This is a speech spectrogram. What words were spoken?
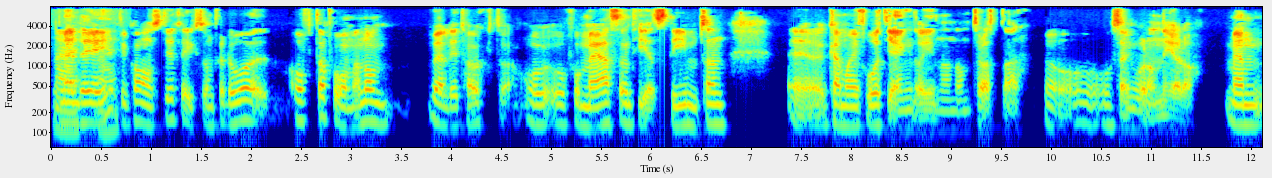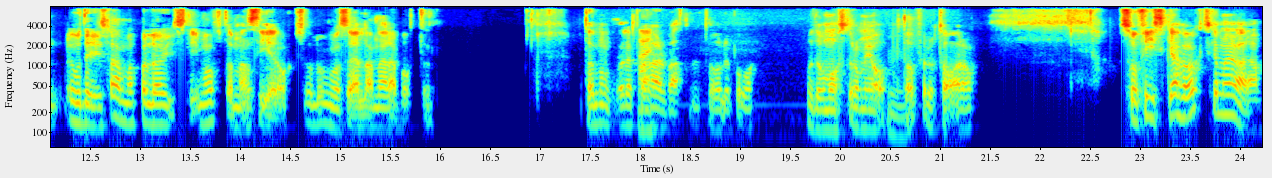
Nej, Men det är nej. inte konstigt liksom, för då ofta får man dem väldigt högt va? Och, och får med sig en till stim. Sen kan man ju få ett gäng då innan de tröttnar och, och sen går de ner då. Men och det är ju samma på löjstim ofta man ser också. De går sällan nära botten. Utan de går på Nej. halvvattnet och håller på. Och då måste de ju upp Mm. då för att ta dem. Så fiska högt ska man göra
